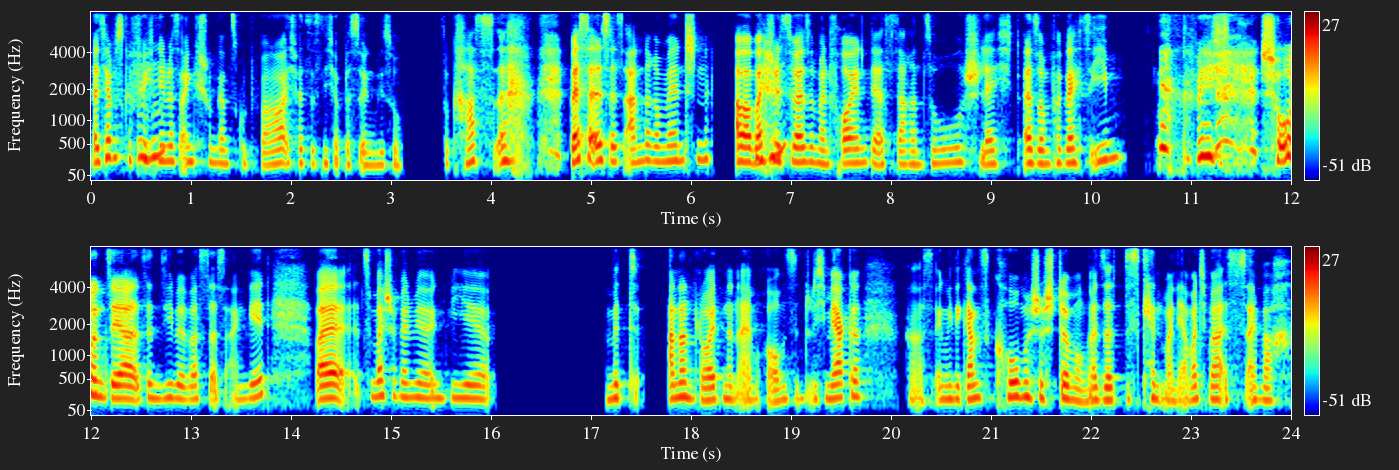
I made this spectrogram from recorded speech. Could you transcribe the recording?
Also ich habe das Gefühl, mhm. ich nehme das eigentlich schon ganz gut wahr. Ich weiß jetzt nicht, ob das irgendwie so so krass äh, besser ist als andere Menschen. Aber mhm. beispielsweise mein Freund, der ist darin so schlecht. Also im Vergleich zu ihm bin ich schon sehr sensibel, was das angeht. Weil zum Beispiel, wenn wir irgendwie mit anderen Leuten in einem Raum sind und ich merke, das ist irgendwie eine ganz komische Stimmung. Also das kennt man ja. Manchmal ist es einfach,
